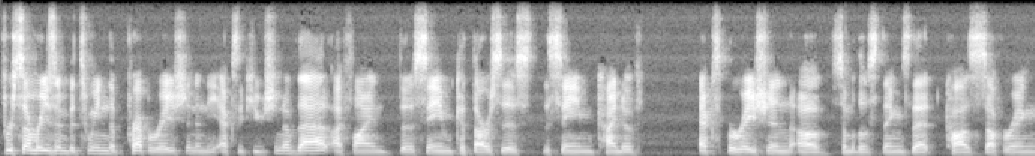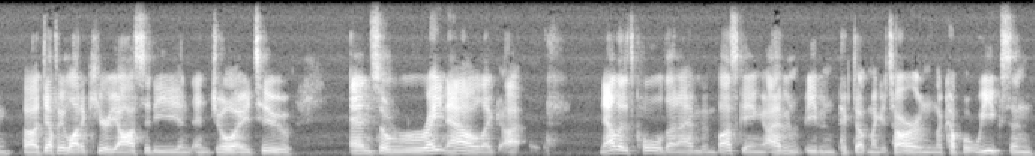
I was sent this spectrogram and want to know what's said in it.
for some reason, between the preparation and the execution of that, I find the same catharsis, the same kind of expiration of some of those things that cause suffering. Uh, definitely a lot of curiosity and, and joy too. And so right now, like I, now that it's cold and I haven't been busking, I haven't even picked up my guitar in a couple of weeks, and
